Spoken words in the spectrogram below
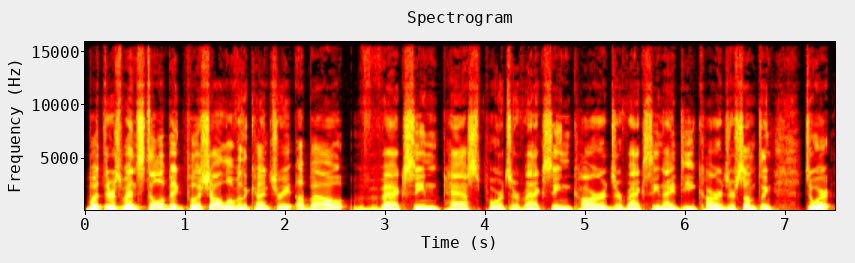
but there's been still a big push all over the country about vaccine passports or vaccine cards or vaccine ID cards or something to where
